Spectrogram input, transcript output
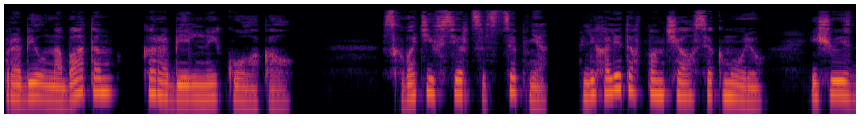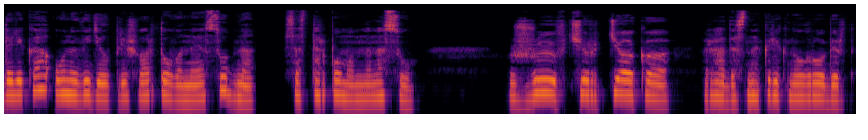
пробил набатом корабельный колокол. Схватив сердце сцепня, Лихолетов помчался к морю. Еще издалека он увидел пришвартованное судно со старпомом на носу. «Жив, чертяка!» — радостно крикнул Роберт.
